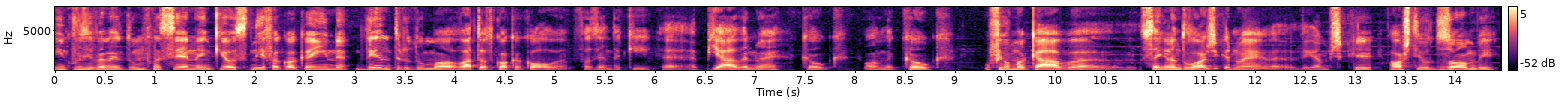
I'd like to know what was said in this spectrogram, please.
inclusivamente uma cena em que ele snifa cocaína dentro de uma lata de Coca-Cola, fazendo aqui a, eh, a piada, não é? Coke on the Coke o filme acaba sem grande lógica, não é? Digamos que ao estilo de zombie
